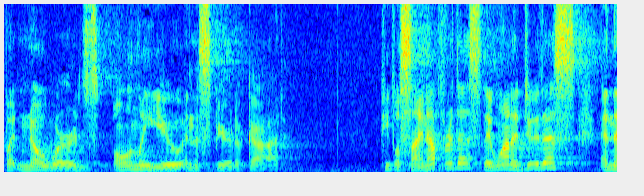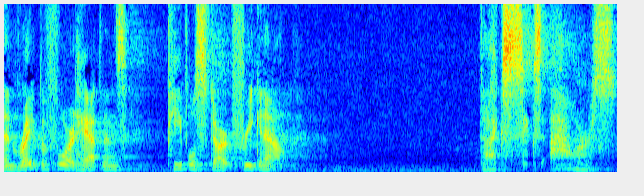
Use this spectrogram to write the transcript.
but no words, only you and the Spirit of God. People sign up for this, they want to do this, and then right before it happens, people start freaking out. They're like, six hours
